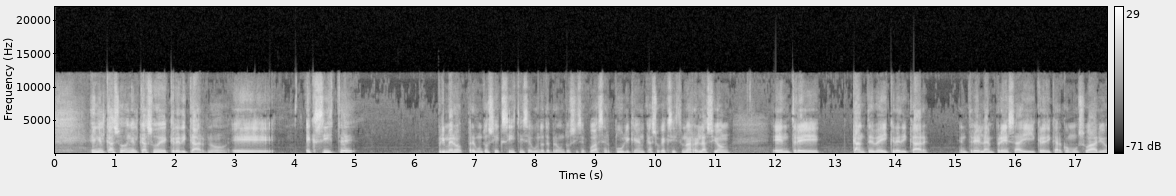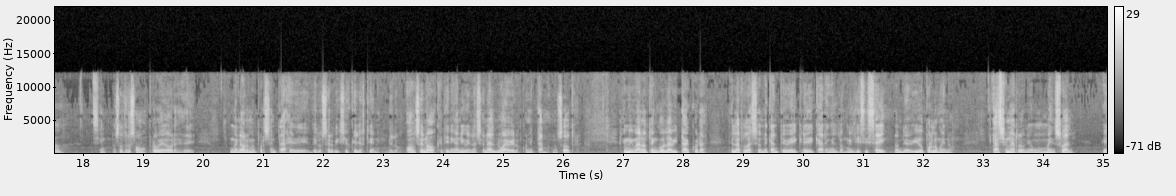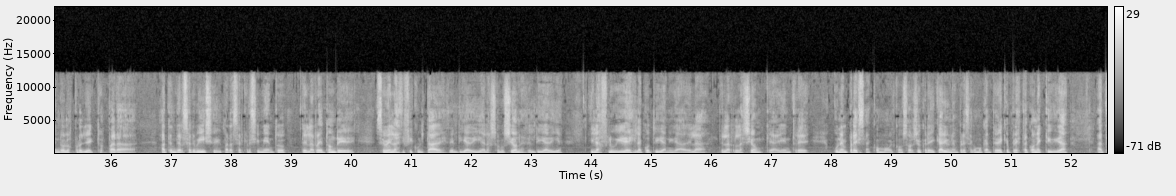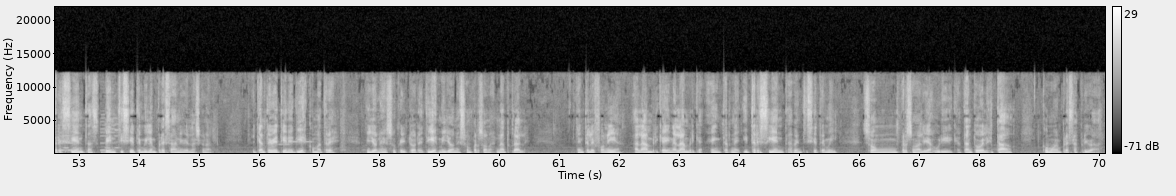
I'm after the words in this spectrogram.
En el caso, en el caso de Credicar, ¿no? Eh, existe, primero pregunto si existe y segundo te pregunto si se puede hacer pública en el caso que existe, una relación entre CanTV y Credicar, entre la empresa y Credicar como usuario. Sí, nosotros somos proveedores de un enorme porcentaje de, los servicios que ellos tienen. De los 11 nodos que tienen a nivel nacional, 9 los conectamos nosotros. En mi mano tengo la bitácora de la relación de CanTV y Credicar en el 2016, donde ha habido por lo menos casi una reunión mensual viendo los proyectos para atender servicios y para hacer crecimiento de la red, donde se ven las dificultades del día a día, las soluciones del día a día y la fluidez y la cotidianidad de la, de la relación que hay entre una empresa como el Consorcio Credicar y una empresa como Cantv que presta conectividad a 327 mil empresas a nivel nacional. Y CanTV tiene 10,3 millones de suscriptores. 10 millones son personas naturales en telefonía, alámbrica, inalámbrica e internet. Y 327 mil son personalidades jurídicas, tanto del Estado como de empresas privadas.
